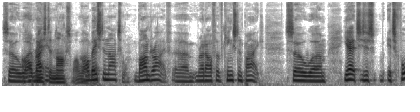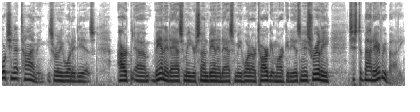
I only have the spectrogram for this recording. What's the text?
So all uh, based right- in Knoxville. I love all that. based in Knoxville, Bomb Drive, um, right off of Kingston Pike. So um, yeah, it's just it's fortunate timing. It's really what it is. Our um, Ben had asked me, your son Ben had asked me what our target market is, and it's really just about everybody.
